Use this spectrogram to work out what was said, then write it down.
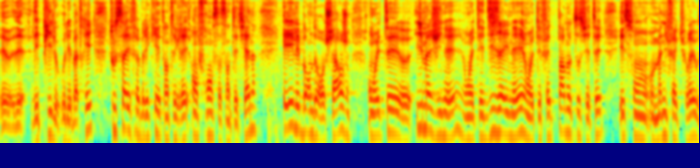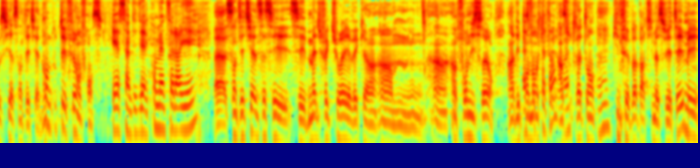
des, piles ou des batteries. Tout ça est fabriqué est intégré en France à Saint-Étienne et les bornes de recharge ont été euh, imaginées, ont été designées, ont été faites par notre société et sont manufacturées aussi à Saint-Etienne. Donc tout est fait en France. Et à Saint-Etienne, combien de salariés? À Saint-Etienne, ça c'est manufacturé avec un, un, fournisseur indépendant, un sous-traitant mmh. qui ne fait pas partie de ma société. Mais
